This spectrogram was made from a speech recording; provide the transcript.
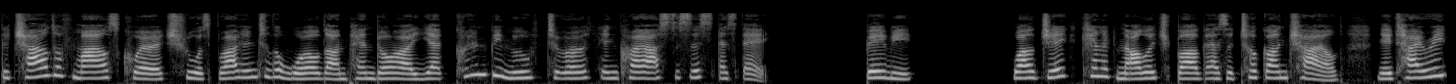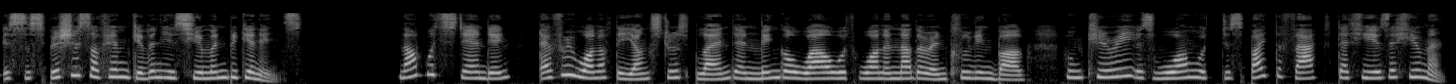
the child of Miles Quaritch who was brought into the world on Pandora yet couldn't be moved to Earth in cryostasis as a baby. While Jake can acknowledge Bug as a took-on child, Neytiri is suspicious of him given his human beginnings. Notwithstanding, every one of the youngsters blend and mingle well with one another including Bug, whom Kiri is warm with despite the fact that he is a human.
